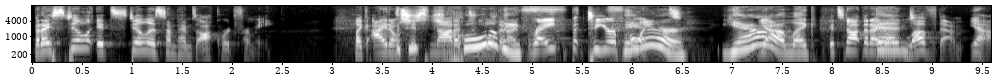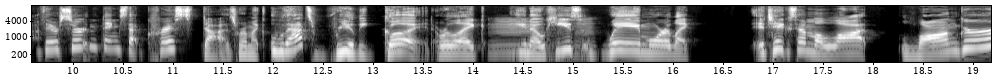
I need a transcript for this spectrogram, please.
but i still it still is sometimes awkward for me like i don't Which it's not a tool that i'm right but to your fair. point Yeah, Yeah. like it's not that i don't love them yeah there are certain things that Chris does where I'm like, oh, that's really good. Or like, you know, Mm, he's mhm. way more like it takes him a lot longer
